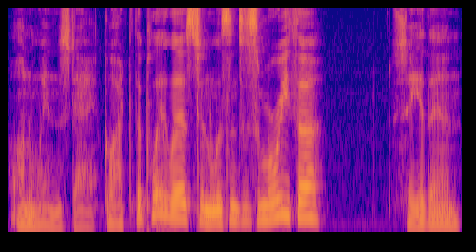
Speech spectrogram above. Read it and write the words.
on Wednesday. Go out to the playlist and listen to some Aretha. See you then.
